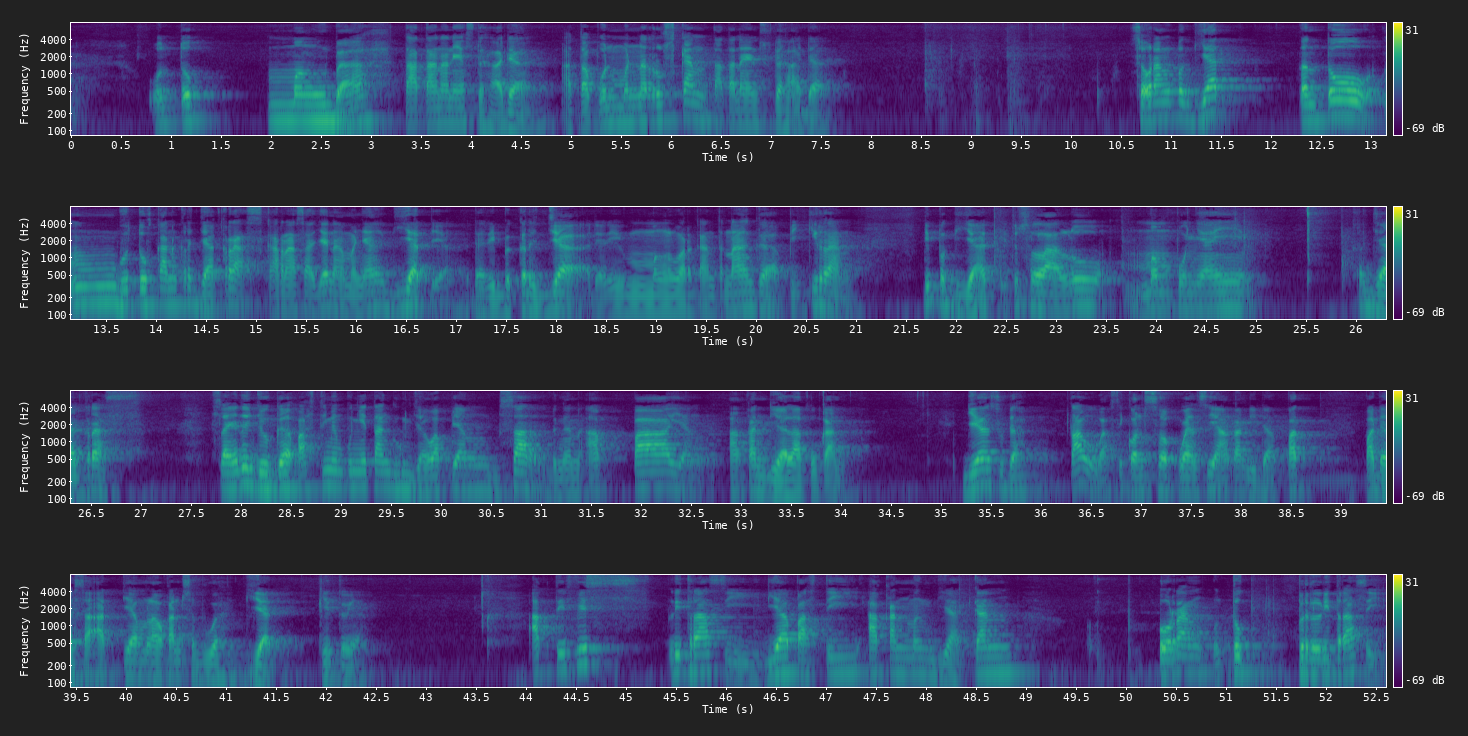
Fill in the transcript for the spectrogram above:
untuk mengubah tatanan yang sudah ada ataupun meneruskan tatanan yang sudah ada. Seorang pegiat tentu membutuhkan kerja keras karena saja namanya giat ya dari bekerja dari mengeluarkan tenaga pikiran di pegiat itu selalu mempunyai kerja keras. Selain itu juga pasti mempunyai tanggung jawab yang besar dengan apa yang akan dia lakukan. Dia sudah tahu pasti konsekuensi yang akan didapat pada saat dia melakukan sebuah giat gitu ya. Aktivis literasi dia pasti akan menggiatkan orang untuk berliterasi.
